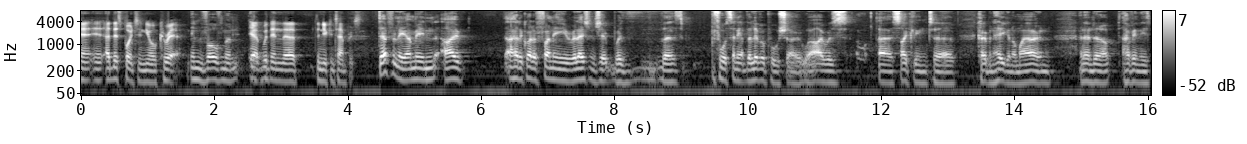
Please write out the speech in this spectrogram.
i- i- at this point in your career? Involvement Yeah, within the the new contemporaries. Definitely. I mean, I I had a quite a funny relationship with the before setting up the Liverpool show, where I was uh, cycling to Copenhagen on my own, and ended up having these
